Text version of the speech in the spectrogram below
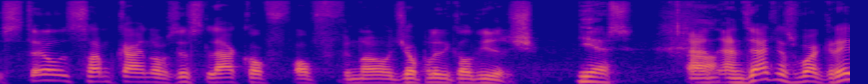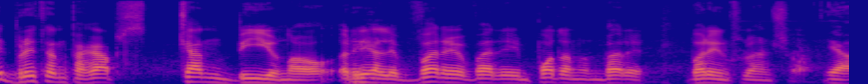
still some kind of this lack of, of you know geopolitical leadership. Yes, and uh, and that is where Great Britain perhaps can be you know really very very important and very very influential. Yeah,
